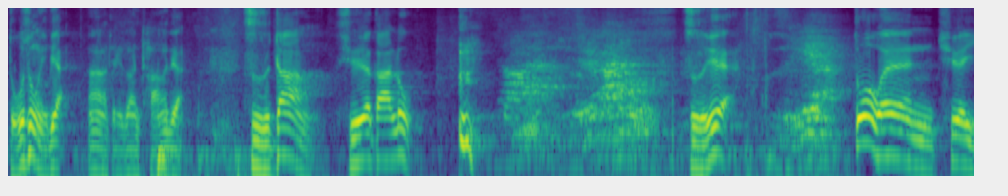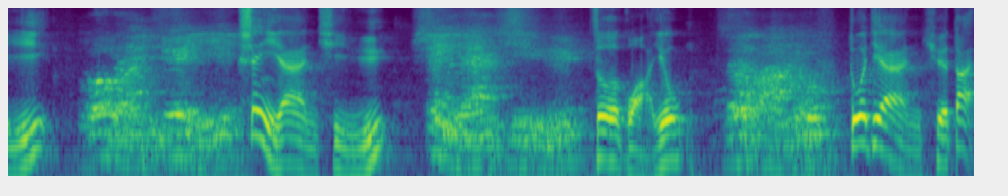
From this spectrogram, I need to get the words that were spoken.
读诵一遍啊，这段长一点。子张学甘露。子曰：多闻缺仪。慎言其余。则寡忧。多见缺殆。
